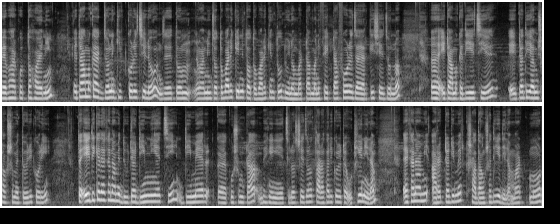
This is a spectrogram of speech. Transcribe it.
ব্যবহার করতে হয়নি। এটা আমাকে একজনে গিফট করেছিল, যেহেতু আমি যতবারে কিনি ততবারে কিন্তু দুই নাম্বারটা মানে ফেকটা ফরে যায় আর কি সেই জন্য এটা আমাকে দিয়েছি। এটা দিয়ে আমি সবসময় তৈরি করি। তো এইদিকে দেখেন আমি দুইটা ডিম নিয়েছি। ডিমের কুসুমটা ভেঙে গিয়েছিল সেই জন্য তাড়াতাড়ি করে এটা উঠিয়ে নিলাম। এখানে আমি আরেকটা ডিমের সাদা অংশ দিয়ে দিলাম মোট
